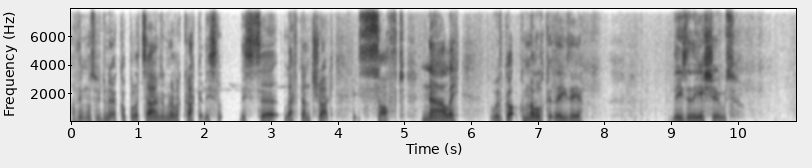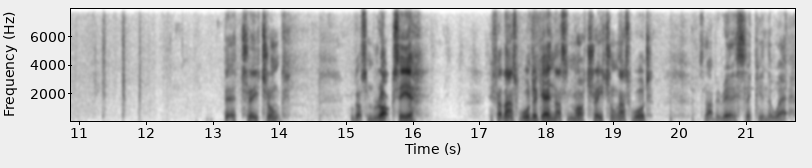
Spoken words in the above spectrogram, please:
I think once we've done it a couple of times, I'm going to have a crack at this this uh, left hand track. It's soft, gnarly. We've got, come and have a look at these here. These are the issues. Bit of tree trunk. We've got some rocks here. In fact, that's wood again. That's more tree trunk, that's wood. So that'd be really slippy in the wet.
